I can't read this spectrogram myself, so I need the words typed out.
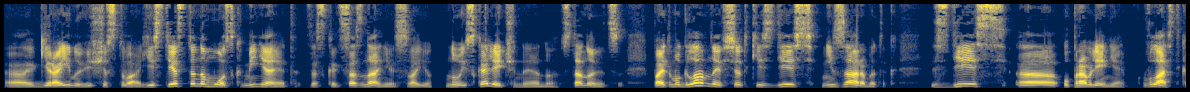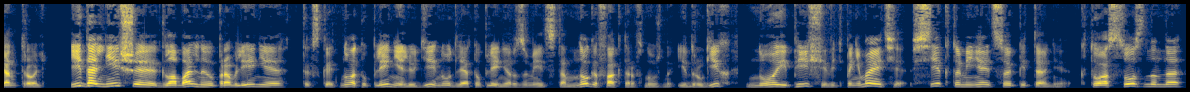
э, героину вещества. Естественно, мозг меняет, так сказать, сознание свое. Ну, искалеченное оно становится. Поэтому главное все-таки здесь не заработок. Здесь э, управление, власть, контроль. И дальнейшее глобальное управление, так сказать, ну, отупление людей, ну, для отупления, разумеется, там много факторов нужно и других, но и пища, ведь, понимаете, все, кто меняет свое питание, кто осознанно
